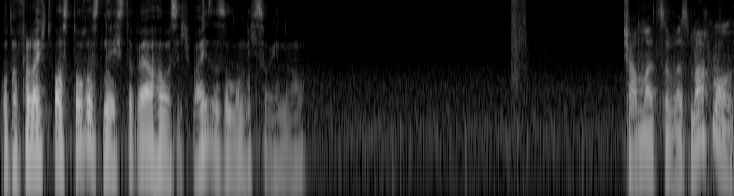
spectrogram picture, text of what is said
Oder vielleicht war es doch das nächste Wehrhaus. Ich weiß es immer nicht so genau. Schau mal zu, was machen wir?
